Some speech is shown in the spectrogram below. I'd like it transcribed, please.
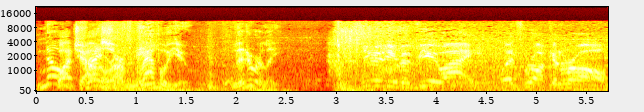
No Watch out or I'll me. grapple you. Literally. Beauty of a view, eh? Let's rock and roll.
